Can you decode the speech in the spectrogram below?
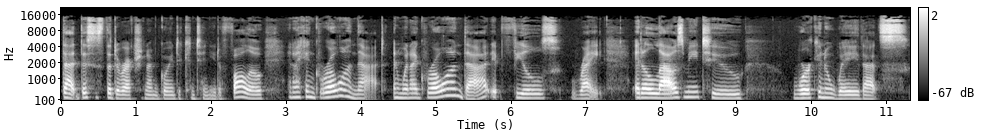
that this is the direction I'm going to continue to follow. And I can grow on that. And when I grow on that, it feels right. It allows me to work in a way that's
